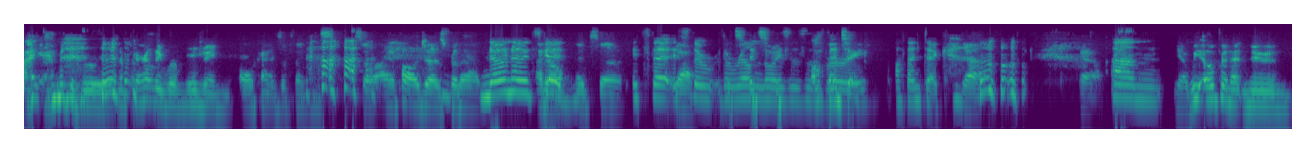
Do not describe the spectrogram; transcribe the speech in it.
I am at the brewery, and apparently we're moving all kinds of things. So I apologize for that. No, no, it's I good. It's uh, it's the it's yeah, the the real it's, noises it's of the brewery. Authentic. Yeah. yeah. Um. Yeah, we open at noon,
